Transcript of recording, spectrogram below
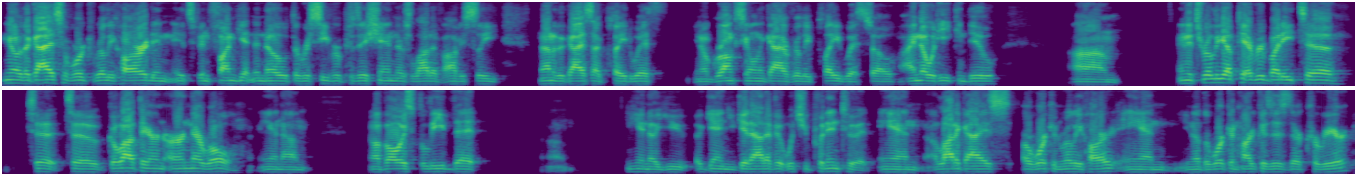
you know the guys have worked really hard and it's been fun getting to know the receiver position. There's a lot of obviously none of the guys I've played with you know gronk's the only guy i've really played with so i know what he can do. Um, and it's really up to everybody to to to go out there and earn their role and um, I've always believed that, um, you know, you again, you get out of it what you put into it, and a lot of guys are working really hard, and you know, they're working hard because it's their career,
